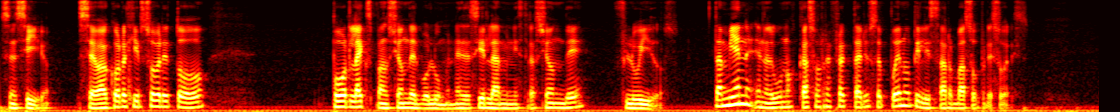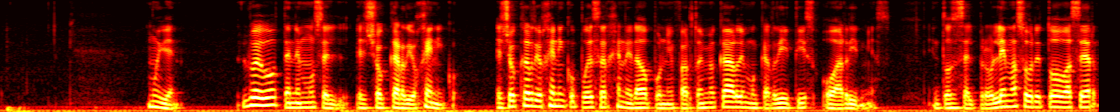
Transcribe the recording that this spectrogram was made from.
Sencillo, se va a corregir sobre todo por la expansión del volumen, es decir, la administración de fluidos. También en algunos casos refractarios se pueden utilizar vasopresores. Muy bien. Luego tenemos el, shock cardiogénico. El shock cardiogénico puede ser generado por un infarto de miocardio, miocarditis o arritmias. Entonces el problema sobre todo va a ser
